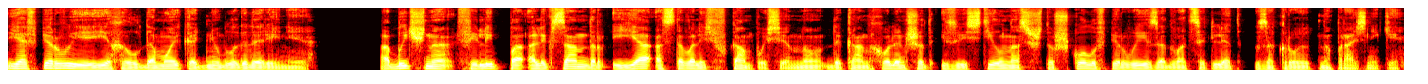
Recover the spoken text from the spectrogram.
Я впервые ехал домой ко Дню Благодарения. Обычно Филиппа, Александр и я оставались в кампусе, но декан Холленшет известил нас, что школу впервые за 20 лет закроют на праздники.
